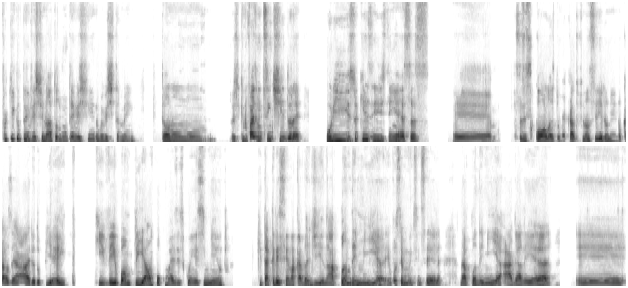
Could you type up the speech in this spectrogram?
por que, que eu tô investindo? Ah, todo mundo tá investindo, eu vou investir também. Então não, não, acho que não faz muito sentido, né? Por isso que existem essas é, essas escolas do mercado financeiro, né? No caso é a área do PR, que veio para ampliar um pouco mais esse conhecimento que está crescendo a cada dia. Na pandemia, eu vou ser muito sincera, na pandemia a galera é,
